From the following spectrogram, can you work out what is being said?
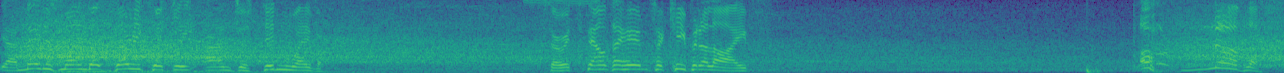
Yeah, made his mind up very quickly and just didn't waver. So it's down to him to keep it alive. Oh, nerveless.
